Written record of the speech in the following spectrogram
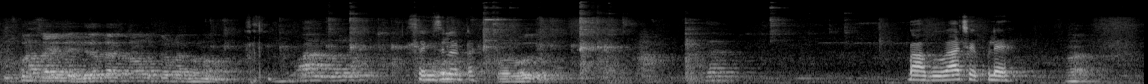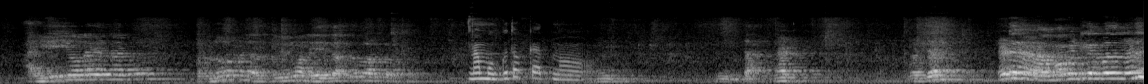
చూసుకొని పెడుతున్నాం సైజులు అంట రోజు. బాబు ఆ చెప్పులే. నా ముగ్గు తొక్కేస్తున్నావు అమ్మ ఇంటికి వెళ్ళిపోదాం నడు.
